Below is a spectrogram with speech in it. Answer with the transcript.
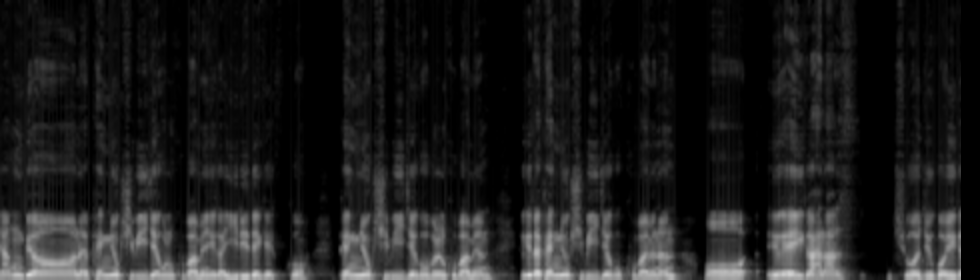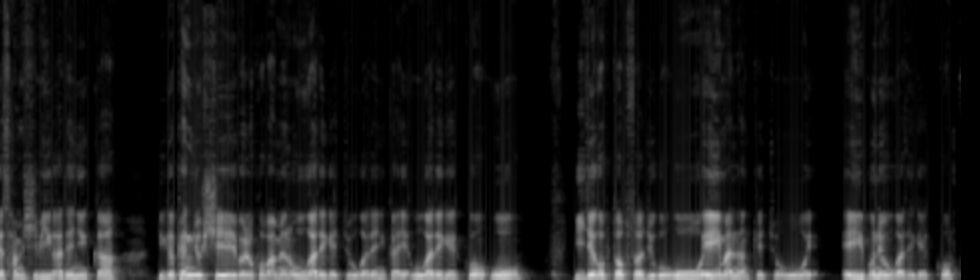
양변에 162제곱을 곱하면 얘가 1이 되겠고 162제곱을 곱하면 여기다 162제곱 곱하면은 어 a가 하나 지워지고 이게 32가 되니까 이거 160을 곱하면 5가 되겠죠. 5가 되니까 5가 되겠고 5 2제곱도 없어지고 5a만 남겠죠. 5 a분의 5가 되겠고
